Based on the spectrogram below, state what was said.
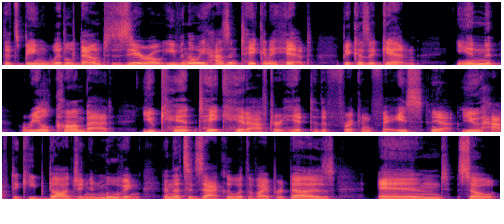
that's being whittled down to zero, even though he hasn't taken a hit. Because again, in real combat, you can't take hit after hit to the frickin' face yeah you have to keep dodging and moving. And that's exactly what the Viper does. And so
